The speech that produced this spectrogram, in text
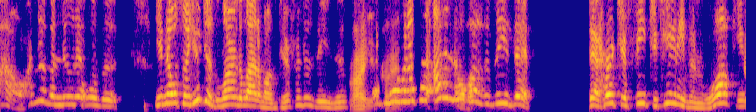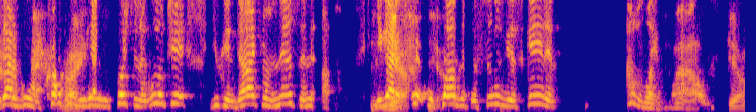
wow, I never knew that was a, you know. So you just learned a lot about different diseases. right, you right. when I said I didn't know about a disease that that hurt your feet. You can't even walk. You got to be on crutches. Right. You got to be pushed in a wheelchair. You can die from this, and uh, you got to Yeah, sit in yeah. tub to soothe your skin. And I was like, wow. Yeah.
